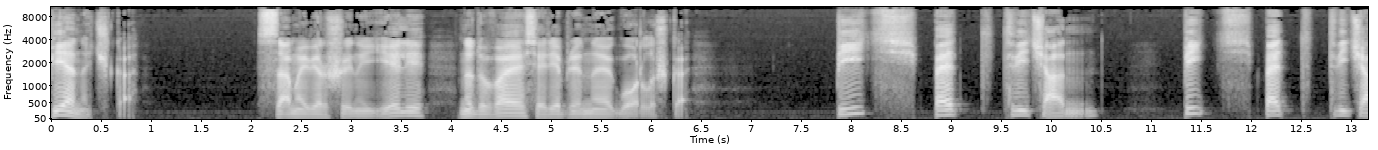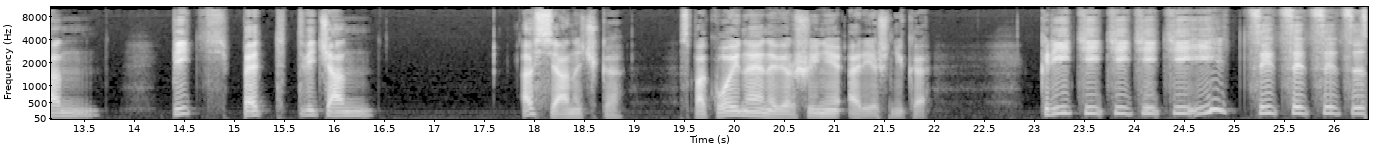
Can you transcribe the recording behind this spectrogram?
«Пеночка». С самой вершины ели, надувая серебряное горлышко. «Пить, пет, твичан, пить пет твичан, пить пет твичан. Овсяночка, спокойная на вершине орешника. Кри-ти-ти-ти-ти и ци-ци-ци-ци-сы.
